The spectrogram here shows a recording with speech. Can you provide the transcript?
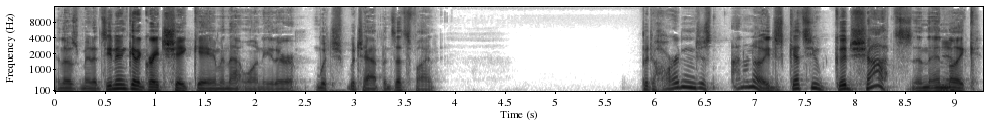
in those minutes. He didn't get a great shake game in that one either, which which happens. That's fine. But Harden just I don't know, he just gets you good shots. And and Yeah. like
